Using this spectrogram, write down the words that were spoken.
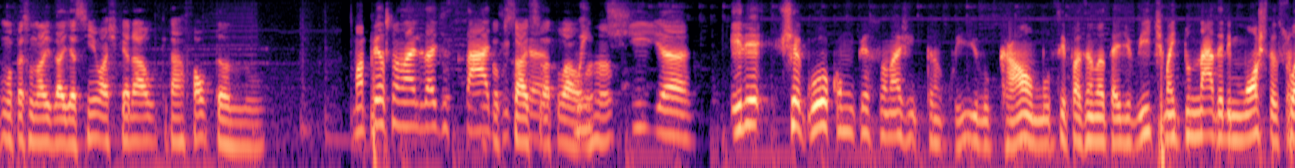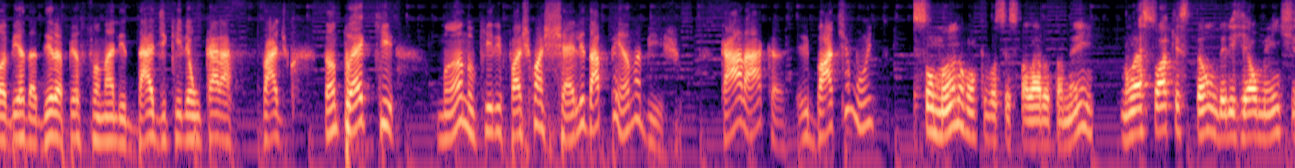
Uma personalidade assim, eu acho que era algo que tava faltando no, Uma personalidade sádica, atual, doentia. Ele chegou como um personagem tranquilo, calmo, se fazendo até de vítima, e do nada ele mostra sua verdadeira personalidade, que ele é um cara sádico. Tanto é que, mano, o que ele faz com a Shelly dá pena, bicho. Caraca, ele bate muito. Somando com o que vocês falaram também, não é só a questão dele realmente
